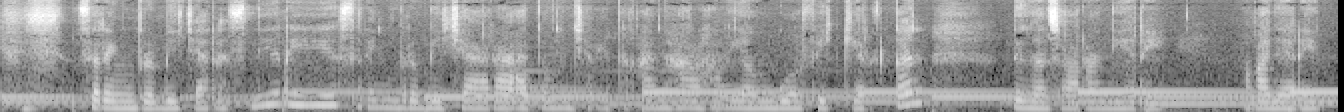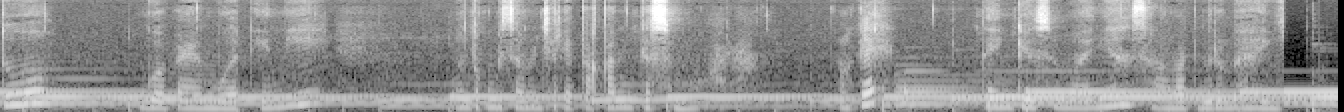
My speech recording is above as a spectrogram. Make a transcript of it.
Sering berbicara sendiri sering berbicara atau menceritakan hal-hal yang gue pikirkan dengan seorang diri. Maka dari itu gue pengen buat ini untuk bisa menceritakan ke semua orang. Oke? Okay? thank you semuanya. Selamat berbagi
